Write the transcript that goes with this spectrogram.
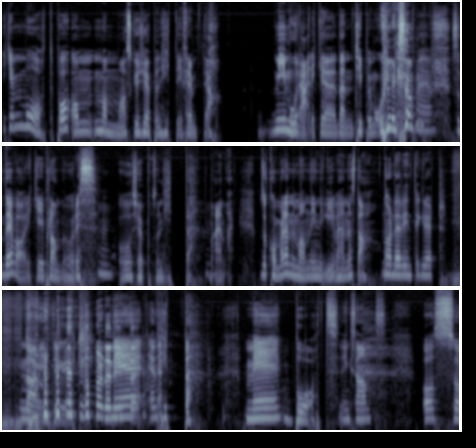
ikke måte på om mamma skulle kjøpe en hytte i fremtida. Min mor er ikke den type mor, liksom. Ja. Så det var ikke i planene våre Mm. å kjøpe oss en hytte. Nei, nei. Men så kommer denne mannen inn i livet hennes, da. Nå er dere integrert. Nå er vi integrert. Nå er dere med en hytte. Med båt, ikke sant. Og så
